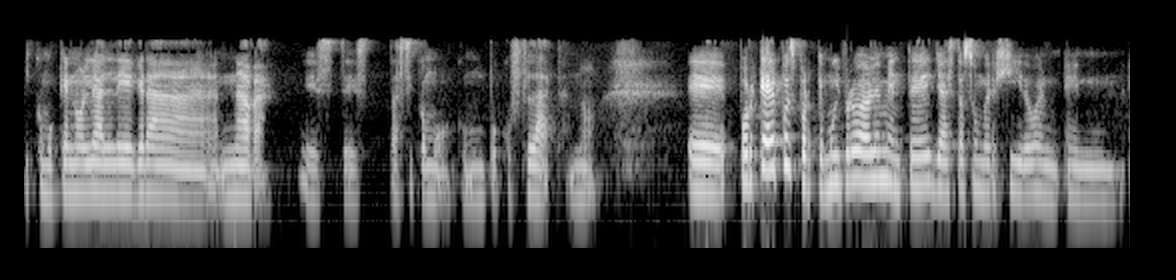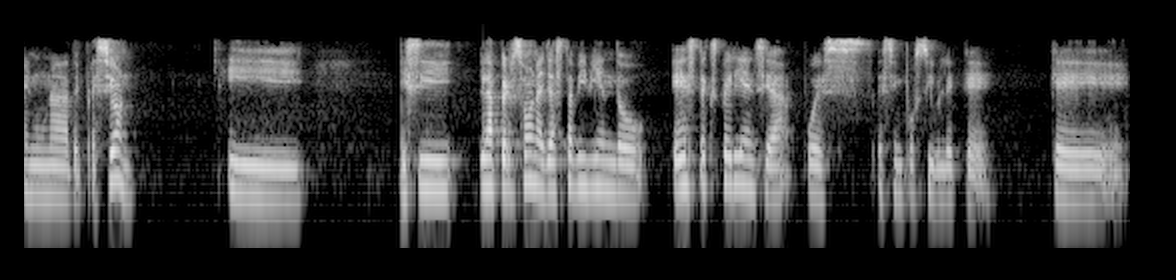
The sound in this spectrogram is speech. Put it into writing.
y como que no le alegra nada. Este, está así como, un poco flat, ¿no? Eh, ¿Por qué? Pues porque muy probablemente ya está sumergido en, una depresión. Y si la persona ya está viviendo esta experiencia, pues es imposible que,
